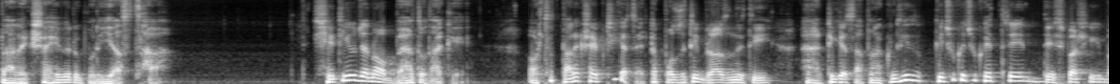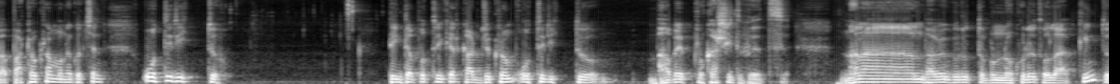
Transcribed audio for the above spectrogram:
তারেক সাহেবের উপরই আস্থা। সেটিও যেন অব্যাহত থাকে। অর্থাৎ তারেক সাহেব, ঠিক আছে, একটা পজিটিভ রাজনীতি হ্যাঁ ঠিক আছে, আপনার কিছু কিছু ক্ষেত্রে দেশবাসী বা পাঠকরা মনে করছেন অতিরিক্ত, তিনটা পত্রিকার কার্যক্রম অতিরিক্তভাবে প্রকাশিত হয়েছে, নানানভাবে গুরুত্বপূর্ণ করে তোলা, কিন্তু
